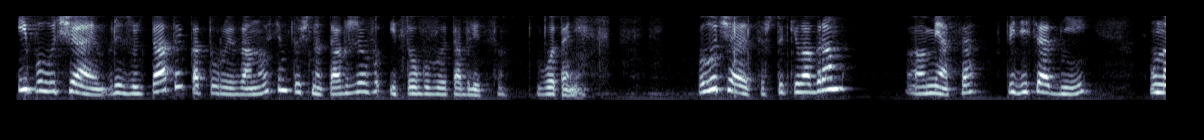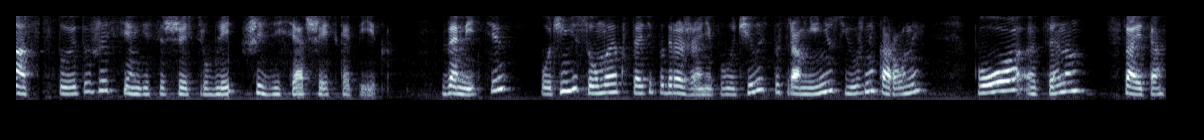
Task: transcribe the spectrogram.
И получаем результаты, которые заносим точно так же в итоговую таблицу. Вот они. Получается, что килограмм э, мяса 50 дней у нас стоит уже 76 рублей 66 копеек. Заметьте, очень весомое, кстати, подорожание получилось по сравнению с Южной Короной по э, ценам с сайта.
